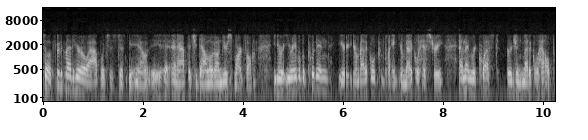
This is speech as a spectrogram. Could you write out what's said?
so through the MedHero app, which is just you know an app that you download onto your smartphone, you're you're able to put in your your medical complaint, your medical history, and then request urgent medical help.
